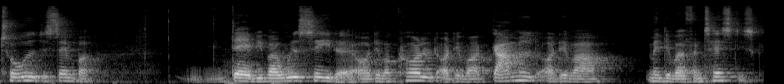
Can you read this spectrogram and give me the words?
toget december, da vi var ude at se det, og det var koldt, og det var gammelt, og det var, men det var fantastisk.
